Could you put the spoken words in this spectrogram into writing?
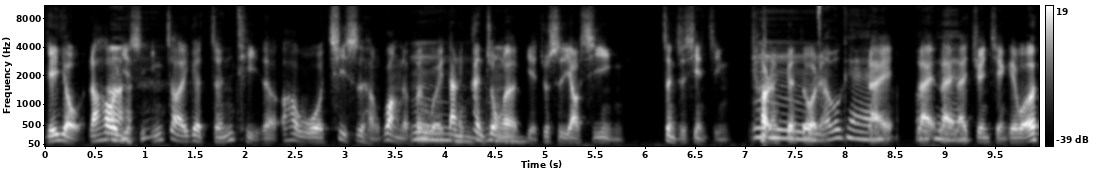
也有，然后也是营造一个整体的啊，我气势很旺的氛围。当然、嗯，更重要，也就是要吸引政治现金，要让、嗯、更多人来、嗯、来来来，来捐钱给我。而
